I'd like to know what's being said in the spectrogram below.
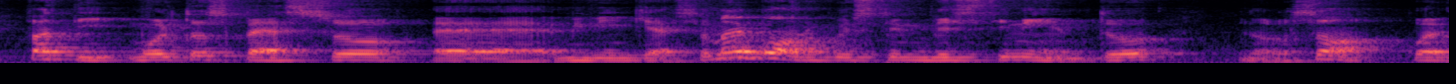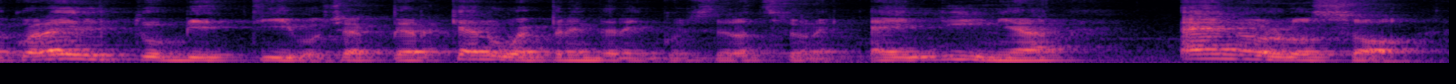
Infatti molto spesso eh, mi viene chiesto, ma è buono questo investimento? Non lo so, qual, qual è il tuo obiettivo? Cioè perché lo vuoi prendere in considerazione? È in linea? Eh non lo so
